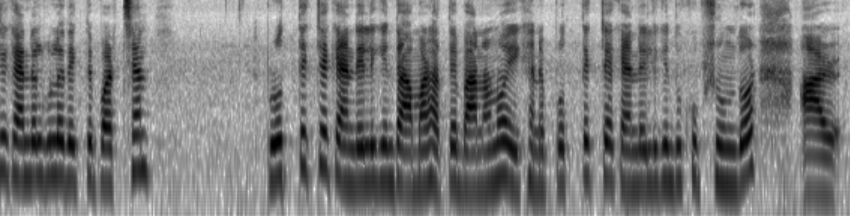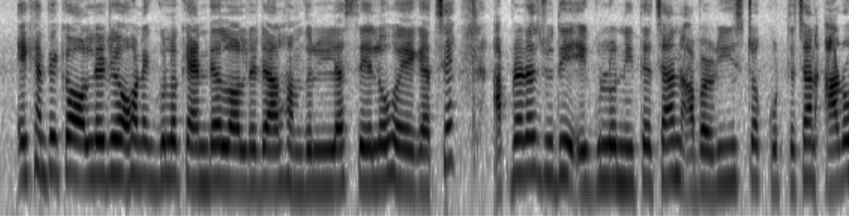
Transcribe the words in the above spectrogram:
যে ক্যান্ডেলগুলো দেখতে পাচ্ছেন, প্রত্যেকটা ক্যান্ডেলই কিন্তু আমার হাতে বানানো। এখানে প্রত্যেকটা ক্যান্ডেলই কিন্তু খুব সুন্দর। আর এখান থেকে অলরেডি অনেকগুলো ক্যান্ডেল অলরেডি আলহামদুলিল্লাহ সেলও হয়ে গেছে। আপনারা যদি এগুলো নিতে চান, আবার রিস্টক করতে চান আরও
